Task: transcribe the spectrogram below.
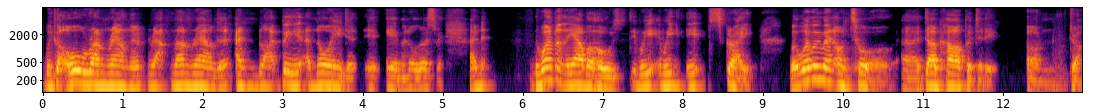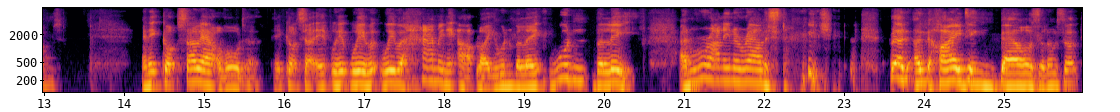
we got all run round the run round and like be annoyed at him and all the rest of it. And the one at the Albert Halls, we we it's great. But when we went on tour, uh, Doug Harper did it on drums and it got so out of order. It got so it, we we we were hamming it up like you wouldn't believe wouldn't believe, and running around the stage and, and, hiding bells and all sorts.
